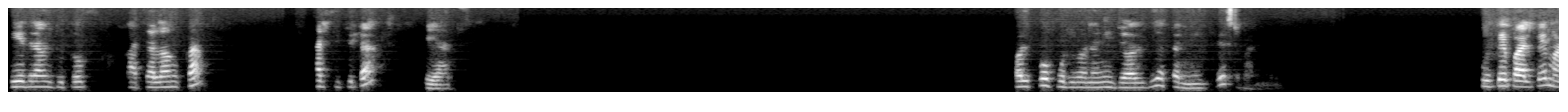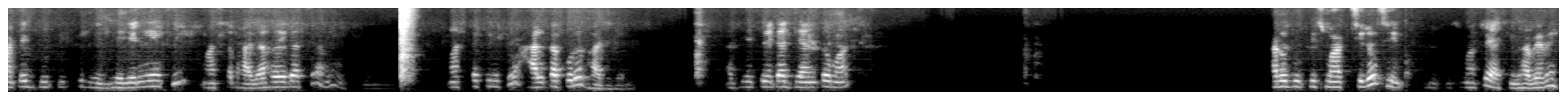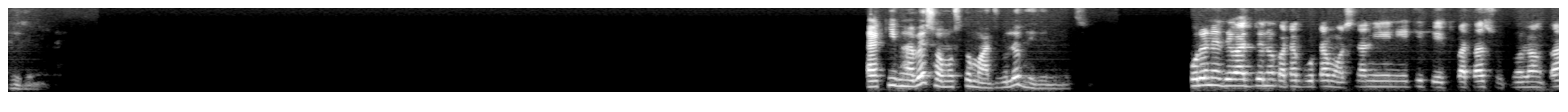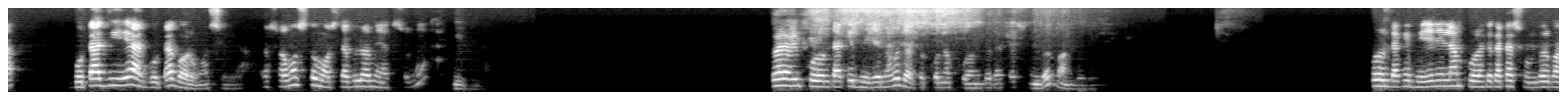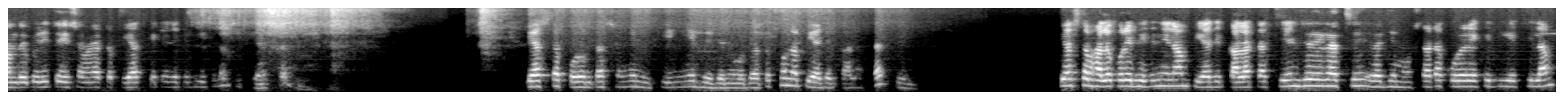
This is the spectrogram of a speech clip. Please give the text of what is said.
দিয়ে দিলাম দুটো কাঁচা লঙ্কা আর কিছুটা পেঁয়াজ। অল্প পরিমাণে আমি জল দিয়ে একটা মিট পেস্ট বানিয়ে উল্টে পাল্টে মাছের দু পিছু ভেজে নিয়েছি, মাছটা ভাজা হয়ে গেছে, আমি মাছটা কিন্তু হালকা করে ভাজবেন। আর যেহেতু এটা জ্যান্ত মাছ, আরও দু পিস মাছ ছিল, সেই দু পিস মাছও একইভাবে আমি ভেজে নেব। একইভাবে সমস্ত মাছগুলো ভেজে নিয়েছি। ফোড়নে দেওয়ার জন্য কটা গোটা মশলা নিয়ে নিয়েছি, তেজপাতা, শুকনো লঙ্কা, গোটা জিরে আর গোটা গরম মশলা। সমস্ত মশলাগুলো আমি একসঙ্গে দিয়ে দিলাম এবার আমি ফোড়নটাকে ভেজে নেব যতক্ষণ না ফোড়নটার একটা সুন্দর গন্ধ বেরিয়ে। ফোড়নটাকে ভেজে নিলাম ফোড়ন থেকে একটা সুন্দর গন্ধ বেরিয়েছে এই সময় একটা পেঁয়াজ কেটে রেখে দিয়েছিলাম পেঁয়াজটা পেঁয়াজটা ফোড়নটার সঙ্গে মিশিয়ে নিয়ে ভেজে নেব, যতক্ষণ না পেঁয়াজের কালারটা চেঞ্জ পেঁয়াজটা ভালো করে ভেজে নিলাম, পেঁয়াজের কালারটা চেঞ্জ হয়ে গেছে, এবার যে মশলাটা করে রেখে দিয়েছিলাম,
